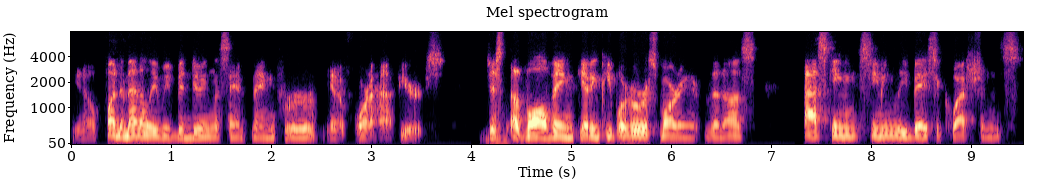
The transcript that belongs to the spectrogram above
you know fundamentally we've been doing the same thing for you know four and a half years. Just mm-hmm. evolving getting people who are smarter than us asking seemingly basic questions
